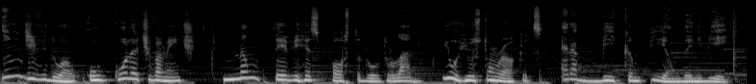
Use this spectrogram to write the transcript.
Individual ou coletivamente, não teve resposta do outro lado, e o Houston Rockets era bicampeão da NBA.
